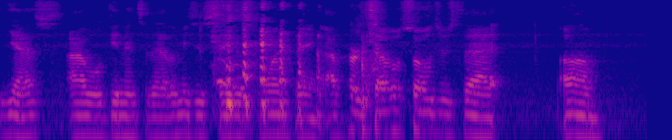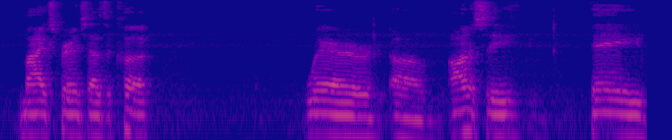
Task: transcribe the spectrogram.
Yes, I will get into that. Let me just say this one thing. I've heard several soldiers that um, my experience as a cook, where um, honestly, they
